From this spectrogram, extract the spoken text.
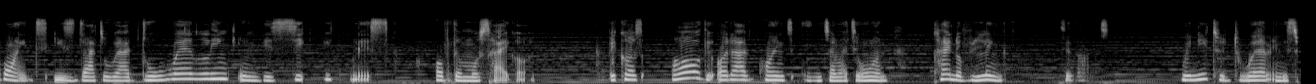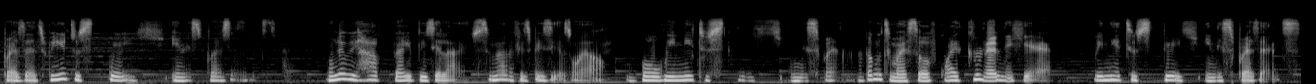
point is that we are dwelling in the secret place of the Most High God. Because all the other points in Psalm 91 kind of link to that. We need to dwell in His presence, we need to stay in His presence. Only we have very busy lives. My life is busy as well. But we need to stay in His presence. I'm talking to myself quite clearly here. We need to stay in His presence.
